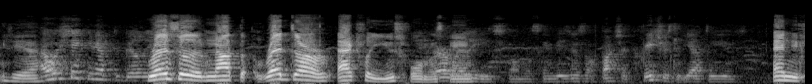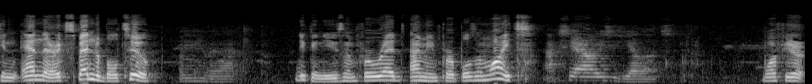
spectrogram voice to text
Yeah. I wish they could have the ability. Reds are not the reds are actually useful in this They're game, really useful in this game there's a bunch of creatures that you have to use. and you can and they're expendable too. What do you mean by that? You can use them for red. I mean purples and whites. Actually, I always use yellows. What if you're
